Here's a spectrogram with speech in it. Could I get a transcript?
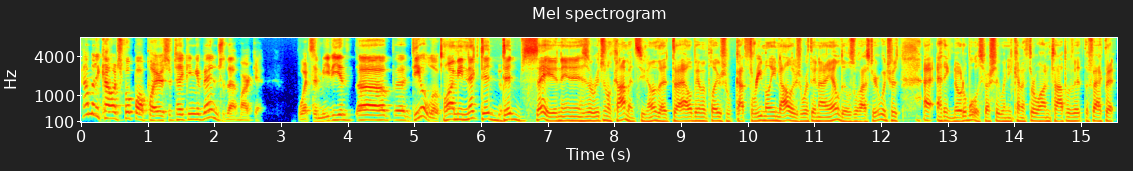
How many college football players are taking advantage of that market? What's a median uh, uh, deal look? Well, I mean, Nick did did say in, in his original comments, you know, that uh, Alabama players got three million dollars worth in NIL deals last year, which was I, I think notable, especially when you kind of throw on top of it the fact that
